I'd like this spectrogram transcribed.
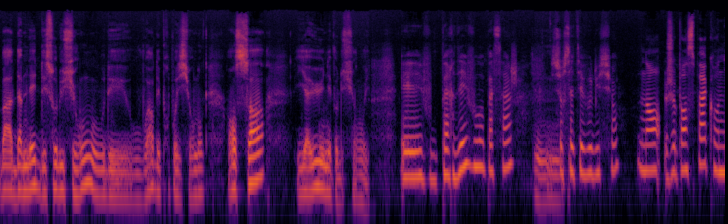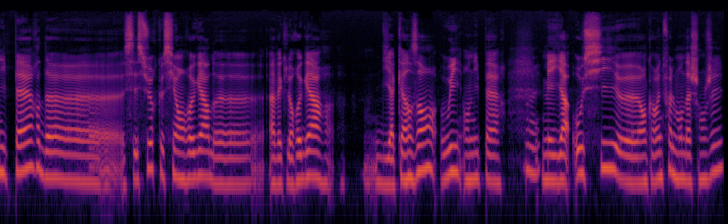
bah, d'amener des solutions ou, des, ou voir des propositions. Donc en ça, il y a eu une évolution, oui. Et vous perdez, vous, au passage, mmh. sur cette évolution? Non, je pense pas qu'on y perde. Euh, c'est sûr que si on regarde euh, avec le regard d'il y a 15 ans, oui, on y perd. Mais il y a aussi, euh, encore une fois, le monde a changé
